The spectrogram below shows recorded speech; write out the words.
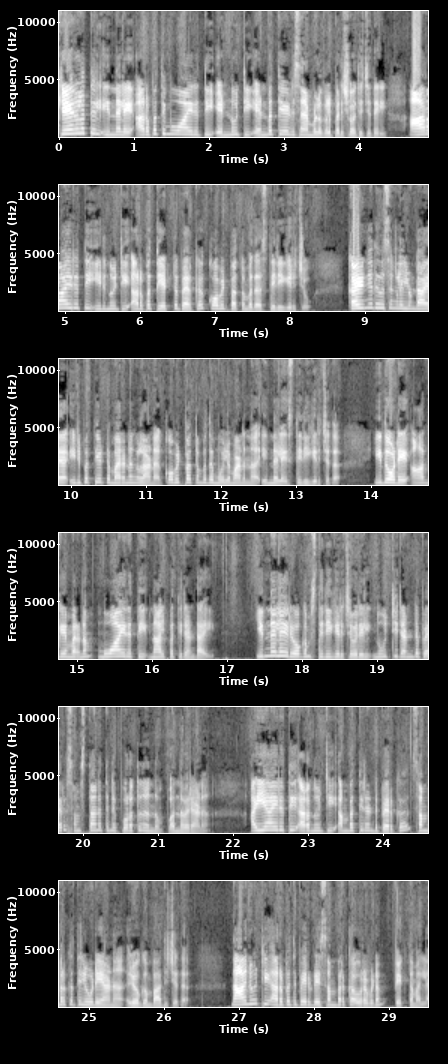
കേരളത്തിൽ ഇന്നലെ അറുപത്തിമൂവായിരത്തി എണ്ണൂറ്റി എൺപത്തിയേഴ് സാമ്പിളുകൾ പരിശോധിച്ചതിൽ ആറായിരത്തി ഇരുന്നൂറ്റി അറുപത്തിയെട്ട് പേർക്ക് കോവിഡ് പത്തൊമ്പത് സ്ഥിരീകരിച്ചു. കഴിഞ്ഞ ദിവസങ്ങളിലുണ്ടായ ഇരുപത്തിയെട്ട് മരണങ്ങളാണ് കോവിഡ് പത്തൊമ്പത് മൂലമാണെന്ന് ഇന്നലെ സ്ഥിരീകരിച്ചത്. ഇതോടെ ആകെ മരണം മൂവായിരത്തി നാൽപ്പത്തിരണ്ടായി ഇന്നലെ രോഗം സ്ഥിരീകരിച്ചവരിൽ നൂറ്റിരണ്ട് പേർ സംസ്ഥാനത്തിന് പുറത്തുനിന്നും വന്നവരാണ്. അയ്യായിരത്തി അറുന്നൂറ്റി അമ്പത്തിരണ്ട് പേർക്ക് സമ്പർക്കത്തിലൂടെയാണ് രോഗം ബാധിച്ചത്. നാനൂറ്റി അറുപത് പേരുടെ സമ്പർക്ക ഉറവിടം വ്യക്തമല്ല.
